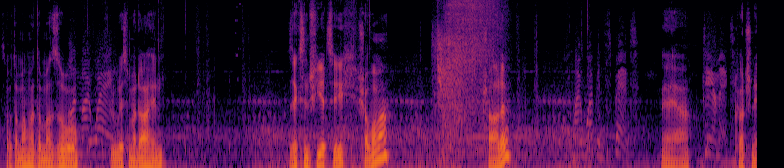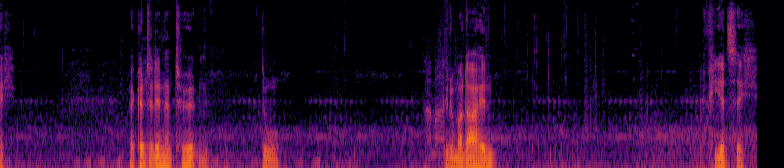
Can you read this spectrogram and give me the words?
So, dann machen wir doch mal so. Du gehst mal dahin. 46. Schauen wir mal. Schade. Ja, ja. Quatsch nicht. Wer könnte den denn töten? Du. Geh du mal dahin. 40.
